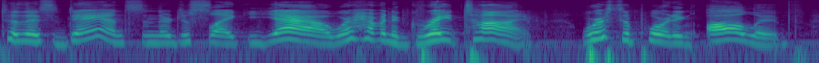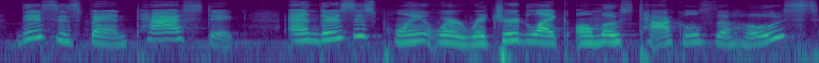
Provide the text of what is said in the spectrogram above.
to this dance and they're just like, "Yeah, we're having a great time. We're supporting Olive. This is fantastic." And there's this point where Richard like almost tackles the host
